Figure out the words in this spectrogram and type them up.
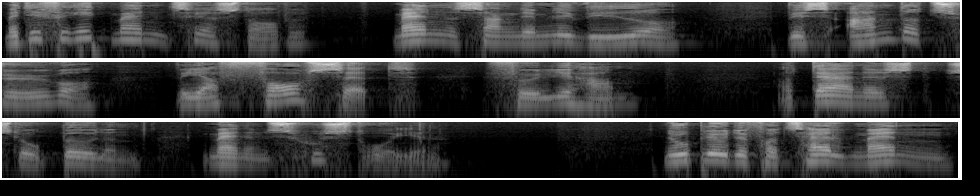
Men det fik ikke manden til at stoppe. Manden sang nemlig videre, hvis andre tøver, vil jeg fortsat følge ham. Og dernæst slog bødlen mandens hustru ihjel. Nu blev det fortalt manden,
